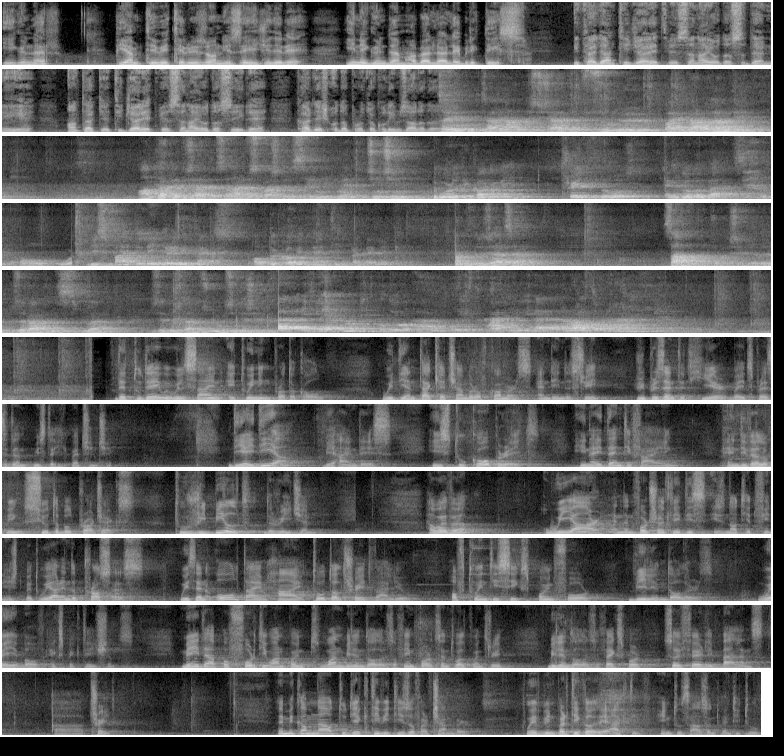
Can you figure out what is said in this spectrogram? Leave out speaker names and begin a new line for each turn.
İyi günler. PMTV televizyon izleyicileri yine gündem haberlerle birlikteyiz. İtalyan Ticaret ve Sanayi Odası Derneği Antakya Ticaret ve Sanayi Odası ile kardeş oda protokolü imzaladı.
Sayın İtalyan Ticaret Enstitüsü Müdürü Bay Ricardo Landi, Antakya Ticaret ve Sanayi Odası Başkanı Sayın Hikmet Çinçin,
the world economy, trade flows, and global balance. The whole world. Despite the lingering effects of the COVID-19 pandemic,
yalnız rica etsem. Sağ olun, çok teşekkür ederim. Bize verdiğiniz güven, bize gösterdiğiniz güven için teşekkür ederim.
Uh, if you approve it, could you uh, please kindly uh, raise your hands?
that today we will sign a twinning protocol with the Antakya Chamber of Commerce and Industry, represented here by its president, Mr. Hikmet Çinçin. The idea behind this is to cooperate in identifying and developing suitable projects to rebuild the region. However, we are, and unfortunately this is not yet finished, but we are in the process with an all time high total trade value of $26.4 billion, dollars, way above expectations, made up of $41.1 billion of imports and $12.3 billion of export, so a fairly balanced uh, trade. Let me come now to the activities of our chamber. We have been particularly active in 2022.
